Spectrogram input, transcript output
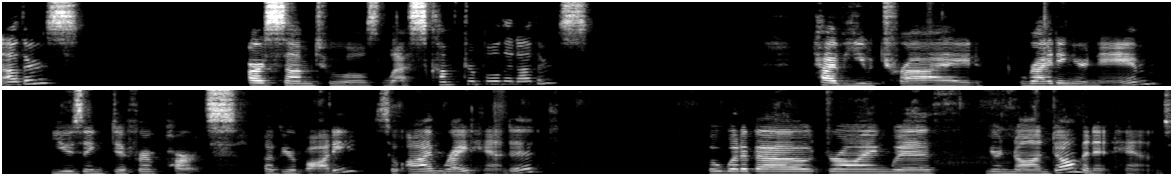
others? Are some tools less comfortable than others? Have you tried writing your name using different parts of your body? So I'm right-handed, but what about drawing with your non-dominant hand?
